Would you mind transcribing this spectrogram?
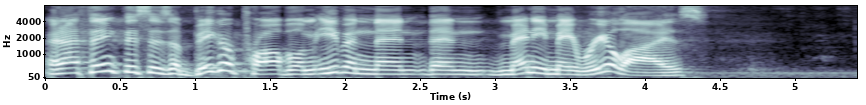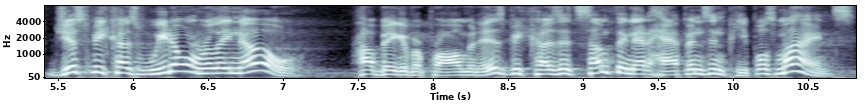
And I think this is a bigger problem even than, than many may realize just because we don't really know how big of a problem it is because it's something that happens in people's minds.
